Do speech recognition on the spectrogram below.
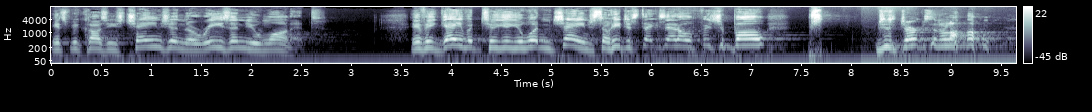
it's because he's changing the reason you want it. If he gave it to you, you wouldn't change. So he just takes that old fishing pole, just jerks it along.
